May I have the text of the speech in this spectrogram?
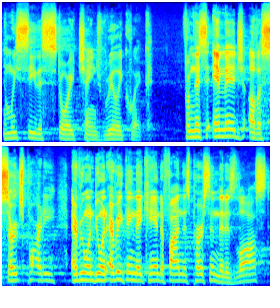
And we see this story change really quick. From this image of a search party, everyone doing everything they can to find this person that is lost,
